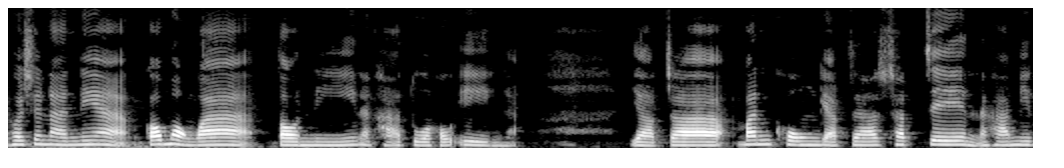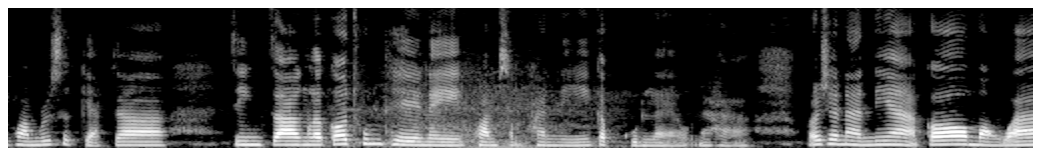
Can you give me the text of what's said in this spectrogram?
เพราะฉะนั้นเนี่ยก็มองว่าตอนนี้นะคะตัวเขาเองอะอยากจะมั่นคง อยากจะชัดเจนนะคะ มีความรู้สึกอยากจะ จริงจังแล้วก็ทุ่มเทในความสัมพันธ์นี้กับคุณแล้วนะคะ เพราะฉะนั้นเนี่ยก็มองว่า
